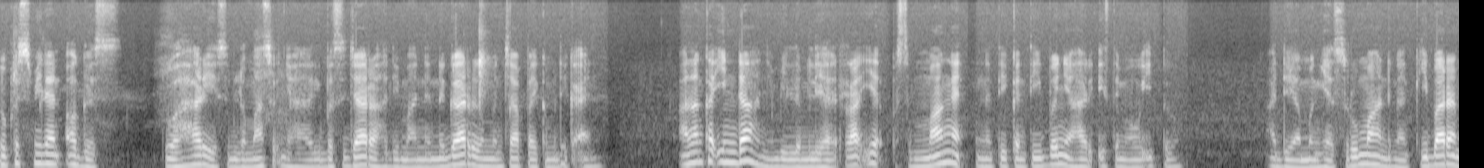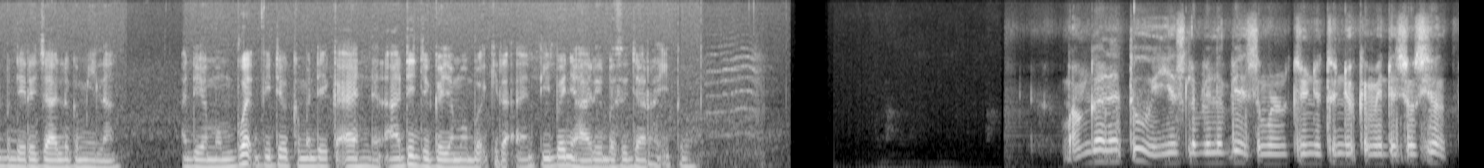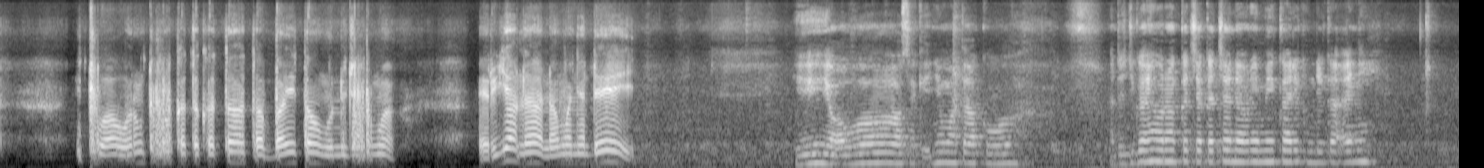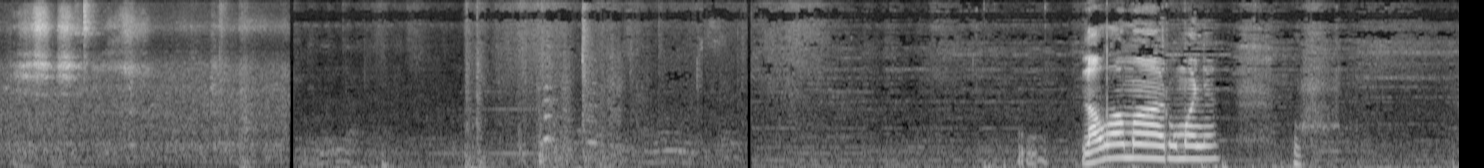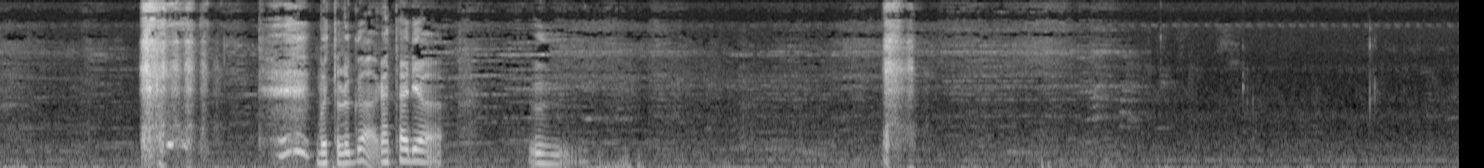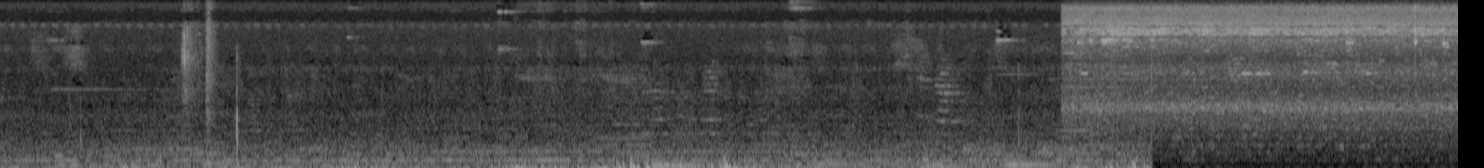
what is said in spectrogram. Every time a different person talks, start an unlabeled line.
29 Ogos, dua hari sebelum masuknya hari bersejarah di mana negara mencapai kemerdekaan. Alangkah indahnya bila melihat rakyat bersemangat menantikan tibanya hari istimewa itu. Ada yang menghias rumah dengan kibaran bendera jala gemilang. Ada yang membuat video kemerdekaan dan ada juga yang membuat kiraan tibanya hari bersejarah itu.
Banggalah tu hias lebih-lebih sebelum tunjuk-tunjuk ke media sosial. Itu ah, orang tua kata-kata tak baik tau menuju rumah. Eh, Rian lah namanya Day.
Eh, ya Allah, sakitnya mata aku. Ada juga yang orang kacau-kacau dan meremehkan hari kemerdekaan ni.
Lawa mah rumahnya. Uh. Betul juga kata dia. Uh.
